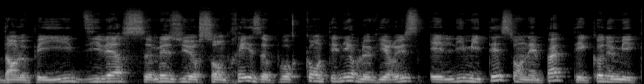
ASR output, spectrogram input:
Dans le pays, diverses mesures sont prises pour contenir le virus et limiter son impact économique.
